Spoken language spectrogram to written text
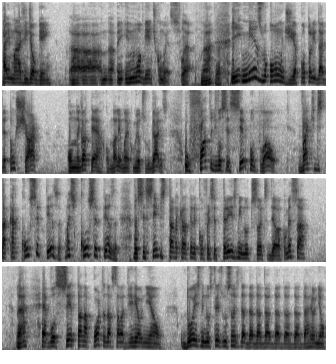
a imagem de alguém em um ambiente como esse. É. Né? É. E mesmo onde a pontualidade é tão sharp, como na Inglaterra, como na Alemanha, como em outros lugares, o fato de você ser pontual vai te destacar com certeza, mas com certeza. Você sempre está naquela teleconferência três minutos antes dela começar. Né? É você estar na porta da sala de reunião dois minutos, três minutos antes da, da, da, da, da, da, reunião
